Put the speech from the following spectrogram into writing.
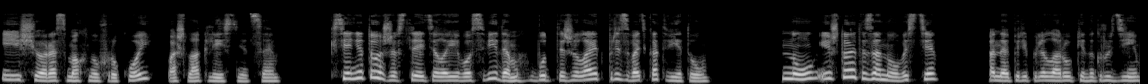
И еще раз махнув рукой, пошла к лестнице. Ксения тоже встретила его с видом, будто желает призвать к ответу. «Ну, и что это за новости?» Она переплела руки на груди.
